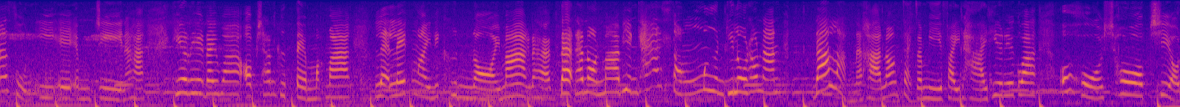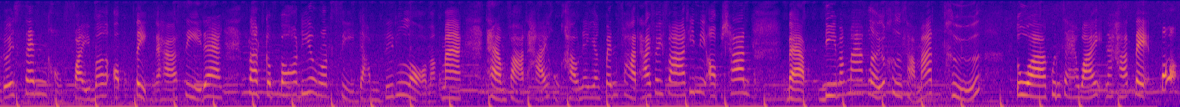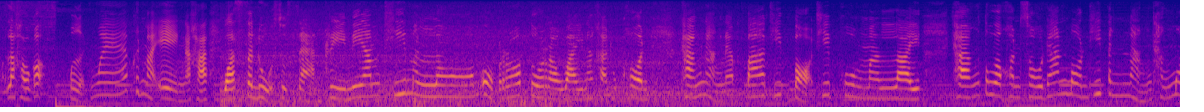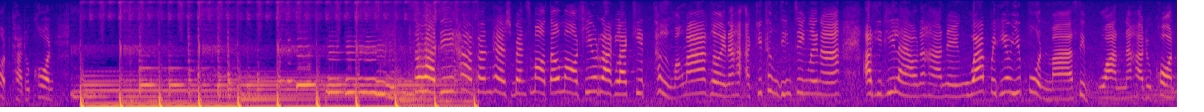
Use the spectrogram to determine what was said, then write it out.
350 e AMG นะคะ ที่เรียกได้ว่าออปชันคือเต็มมากๆ และเลขไมล์นี่คือน้อยมากนะคะ แต่ถนนมาเพียงแค่ 20,000 กิโลเท่านั้นด้านหลังนะคะ นอกจากจะมีไฟท้ายที่เรียกว่า โอ้โหโฉบเฉี่ยวด้วยเส้นของไฟเบอร์ออปติกนะคะ สีแดงตัดกับบอดี้รถสีดำที่หล่อมากๆ แถมฝาท้ายของเขาเนี่ยยังเป็นฝาท้ายไฟฟ้าที่มีออปชันแบบดีมากๆเลยก็คือสามารถถือ ตัวกุญแจไว้นะคะ เตะโป๊ะแล้วเขาก็เปิดแวบขึ้นมาเองนะคะ วัสดุสุดแสนพรีเมียมที่มันล้อมโอบรอบตัวเราไว้นะคะ ทุกคนทั้งหนังแนปป้าที่เบาะที่พวงมาลัยทั้งตัวคอนโซลด้านบนที่เป็นหนังทั้งหมดค่ะทุกคน ค่ะแฟนเพจ b e n z Motor Mall ที่รักและคิดถึงมาก ๆ เลยนะคะ คิดถึงจริง ๆ เลยนะ อาทิตย์ที่แล้วนะคะ เนงแวบไปเที่ยวญี่ปุ่นมา 10 วันนะคะทุกคน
